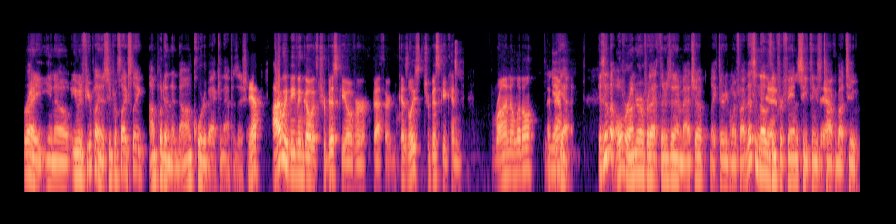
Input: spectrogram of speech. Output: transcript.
Right. You know, even if you're playing a super flex league, I'm putting a non-quarterback in that position. Yeah. I would even go with Trubisky over Beathard because at least Trubisky can run a little. I yeah. Think. Yeah. Isn't the over under for that Thursday night matchup like 30.5? That's another yeah. thing for fantasy things to yeah. talk about too.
